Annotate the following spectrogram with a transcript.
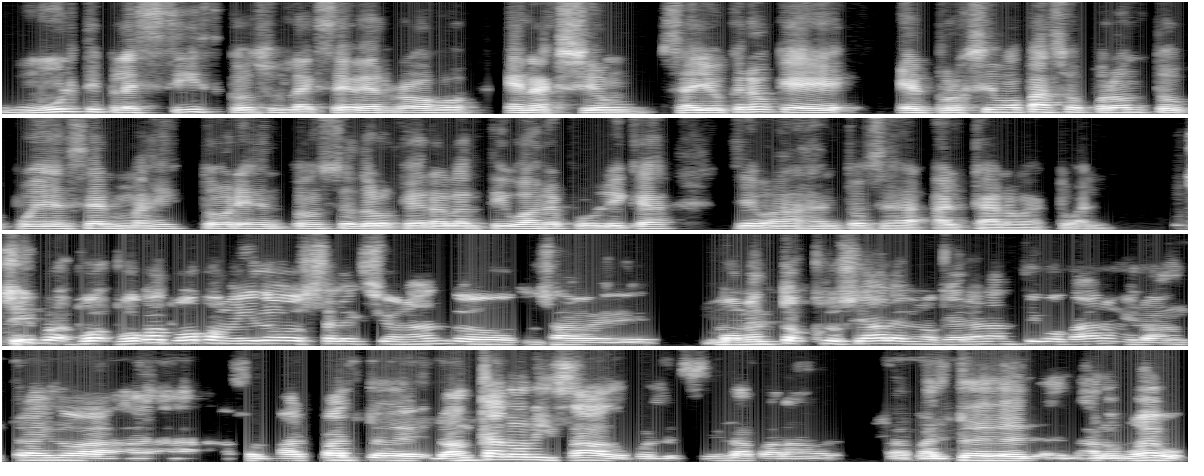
múltiples Sith con sus lightsabers rojos en acción. O sea, yo creo que el próximo paso pronto puede ser más historias entonces de lo que era la antigua república llevadas entonces al canon actual. Sí, po- po- poco a poco han ido seleccionando, tú sabes, momentos cruciales en lo que era el antiguo canon y lo han traído a, a- a formar parte de, lo han canonizado, por decir la palabra, aparte de, a lo nuevo.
